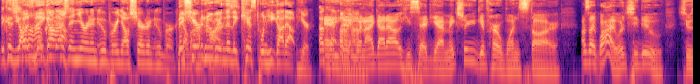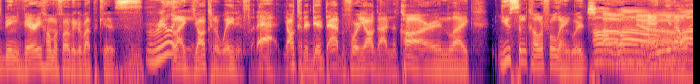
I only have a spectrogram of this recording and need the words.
Because y'all don't they have got cars out- and you're in an Uber. Y'all shared an Uber. They shared an have Uber and then they kissed when he got out here. Okay. And then Okay. when I got out, he said, "Yeah, make sure you give her one star." I was like, "Why? What did she do?" She was being very homophobic about the kiss. Really? Like y'all could have waited for that. Y'all could have did that before y'all got in the car and like use some colorful language. Oh, Oh, no. And you know, Wow.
